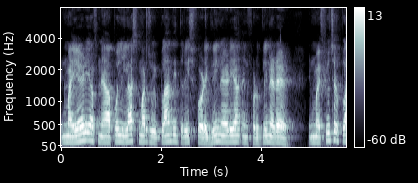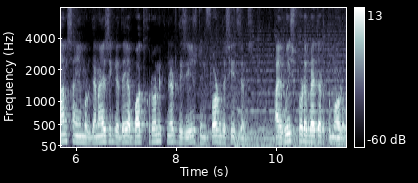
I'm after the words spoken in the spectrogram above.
In my area of Neapoli last March we planted trees for a green area and for cleaner air. In my future plans, I am organizing a day about chronic nerve disease to inform the citizens. I wish for a better tomorrow.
